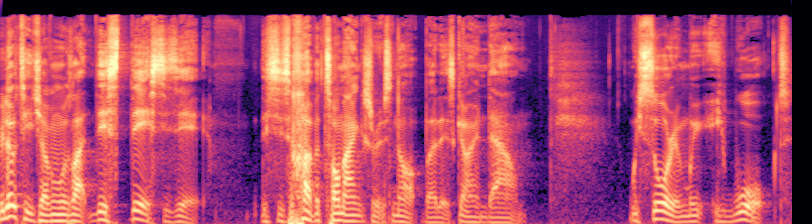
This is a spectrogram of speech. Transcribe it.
We looked at each other and was like, this this is it. This is either Tom Hanks or it's not, but it's going down. We saw him. We he walked.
